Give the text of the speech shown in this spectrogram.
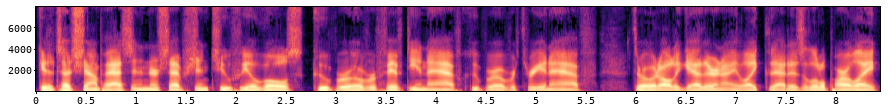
get a touchdown pass, an interception, two field goals. Cooper over 50 and a half, Cooper over three and a half. Throw it all together, and I like that as a little parlay.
